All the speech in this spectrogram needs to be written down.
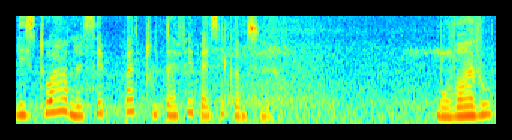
l'histoire ne s'est pas tout à fait passée comme cela. Bon vent à vous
